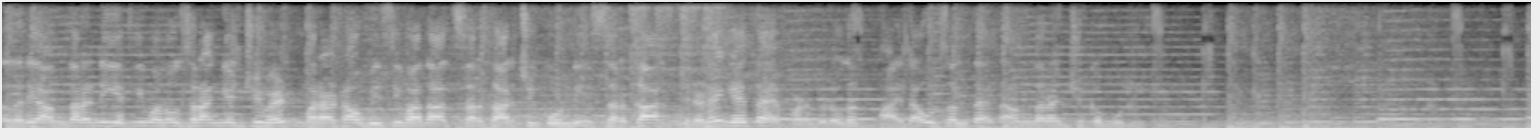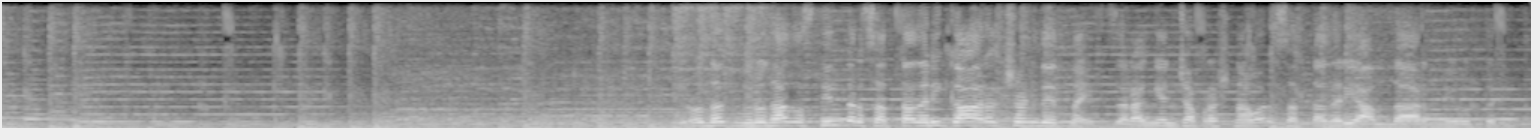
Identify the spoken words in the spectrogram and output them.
सत्ताधारी आमदारांनी घेतली मनोज रांगेंची भेट. मराठा ओबीसी वादात सरकारची कोंडी. सरकार निर्णय घेत आहे पण विरोधक फायदा उचलत आहेत आमदारांची कबुली. विरोधक विरोधात असतील तर सत्ताधारी का आरक्षण देत नाहीत? जरांगेंच्या प्रश्नावर सत्ताधारी आमदार निरुत्तरित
